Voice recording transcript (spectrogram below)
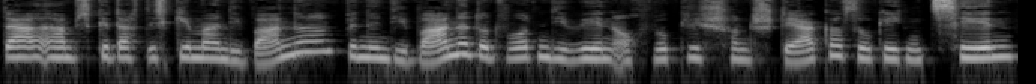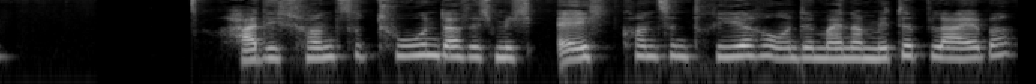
da habe ich gedacht, ich gehe mal in die Wanne, bin in die Wanne, dort wurden die Wehen auch wirklich schon stärker, so gegen zehn hatte ich schon zu tun, dass ich mich echt konzentriere und in meiner Mitte bleibe.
